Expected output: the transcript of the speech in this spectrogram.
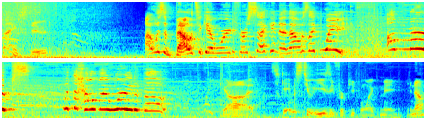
Thanks, dude. I was about to get worried for a second, and I was like, wait, I'm Merps! What the hell am I worried god, this game is too easy for people like me, you know?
